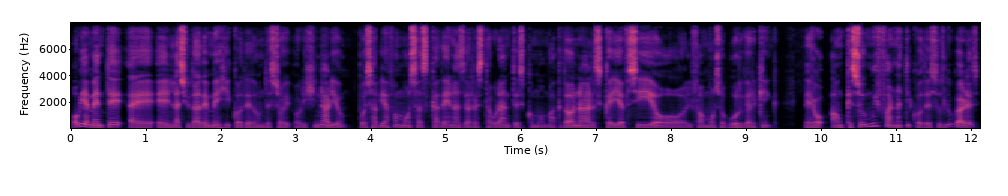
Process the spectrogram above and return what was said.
Obviamente eh, en la Ciudad de México, de donde soy originario, pues había famosas cadenas de restaurantes como McDonald's, KFC o el famoso Burger King. Pero aunque soy muy fanático de esos lugares,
